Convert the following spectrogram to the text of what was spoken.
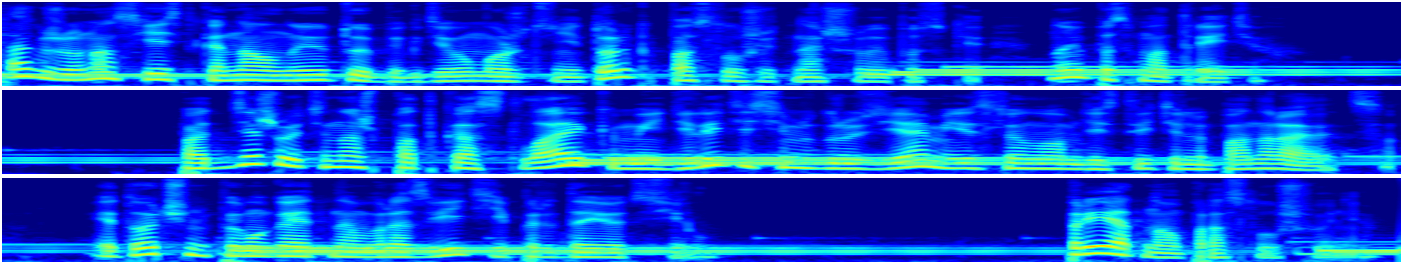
Также у нас есть канал на YouTube, где вы можете не только послушать наши выпуски, но и посмотреть их. Поддерживайте наш подкаст лайками и делитесь им с друзьями, если он вам действительно понравится. Это очень помогает нам в развитии и придает сил. Приятного прослушивания!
